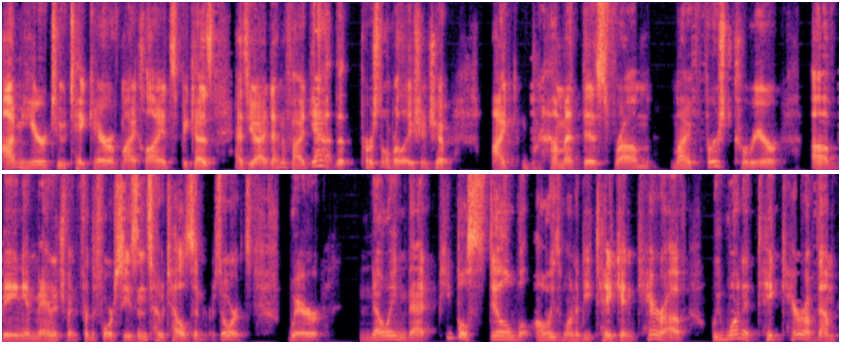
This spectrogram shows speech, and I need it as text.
I'm here to take care of my clients because, as you identified, yeah, the personal relationship I come at this from my first career of being in management for the Four Seasons hotels and resorts, where knowing that people still will always want to be taken care of, we want to take care of them.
